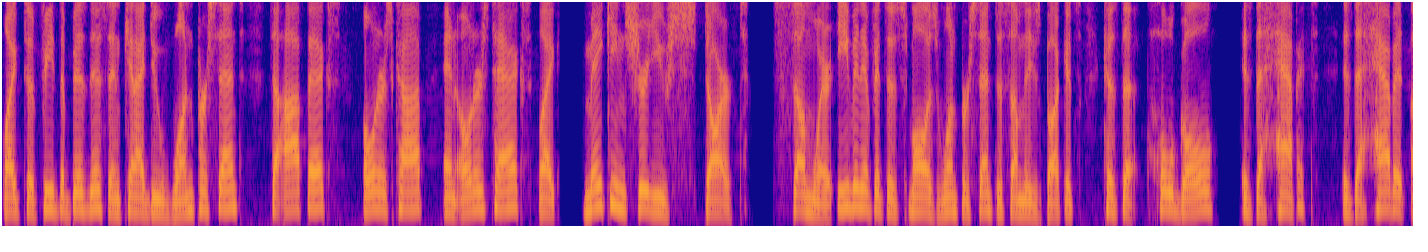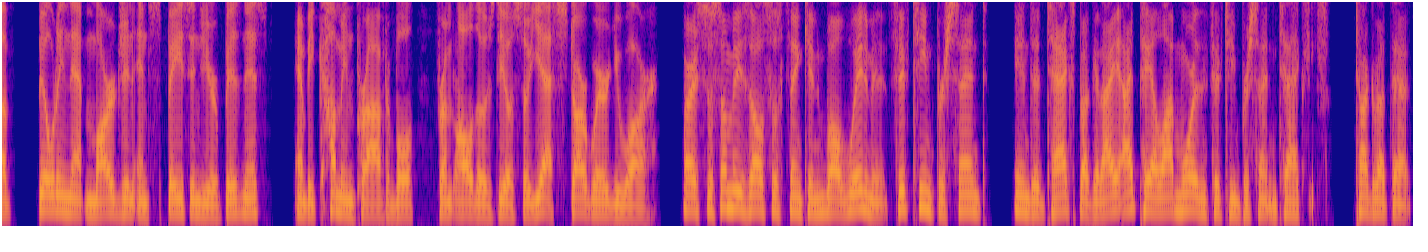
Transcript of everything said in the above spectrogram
like to feed the business? And can I do 1% to OPEX, owner's comp, and owner's tax? Like making sure you start somewhere, even if it's as small as 1% to some of these buckets, because the whole goal is the habit, is the habit of building that margin and space into your business and becoming profitable from all those deals. So, yes, start where you are. All right. So somebody's also thinking, well, wait a minute, 15% into tax bucket. I, I pay a lot more than 15% in taxes. Talk about that.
